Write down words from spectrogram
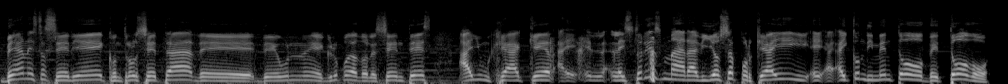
vean esta serie Control Z de, de un eh, grupo de adolescentes. Hay un hacker. La, historia es maravillosa porque hay, eh, hay condimento de todo.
